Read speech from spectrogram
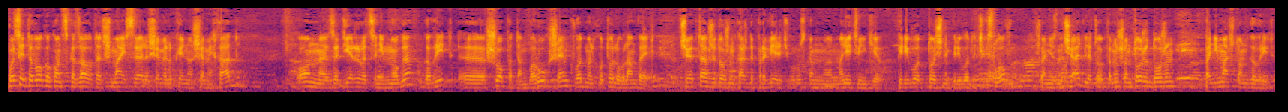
После того, как он сказал этот Шма Исраэля Шем Элукейну Шем Ихад, он задерживается немного, говорит э, шепотом «Барух Шем Квод Мальхутолу Улам Вейт». Человек также должен каждый проверить в русском э, молитвеннике перевод, точный перевод этих слов, что они означают, для того, потому что он тоже должен понимать, что он говорит.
